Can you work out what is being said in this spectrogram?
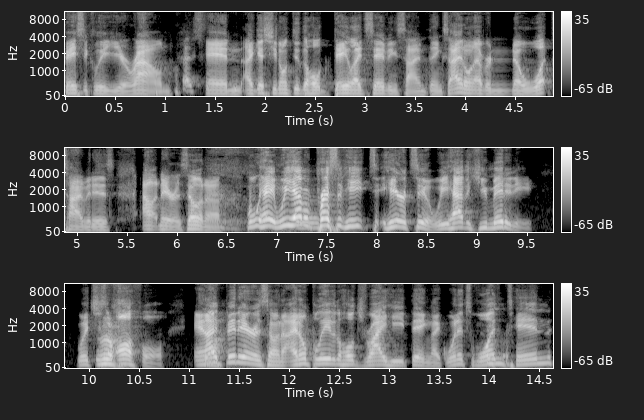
basically year round. And I guess you don't do the whole daylight savings time thing. So I don't ever know what time it is out in Arizona. But hey, we have oppressive heat here too. We have humidity, which is awful. And yeah. I've been Arizona. I don't believe in the whole dry heat thing. Like when it's 110,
